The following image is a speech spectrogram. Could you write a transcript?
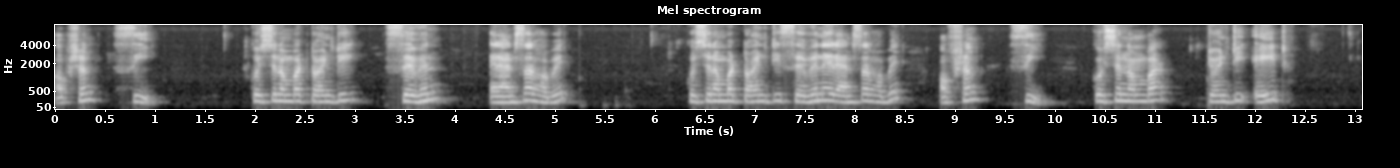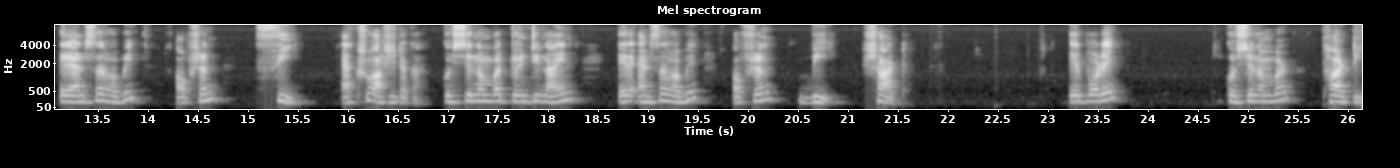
option C question number twenty seven এর অ্যান্সার হবে কোয়েশ্চেন নাম্বার টোয়েন্টি সেভেনের অ্যান্সার হবে option C question number twenty eight এর অ্যান্সার হবে অপশান সি একশো আশি টাকা। কোয়েশ্চেন নাম্বার টোয়েন্টি নাইন এর অ্যান্সার হবে অপশান বি ষাট। এরপরে question number thirty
